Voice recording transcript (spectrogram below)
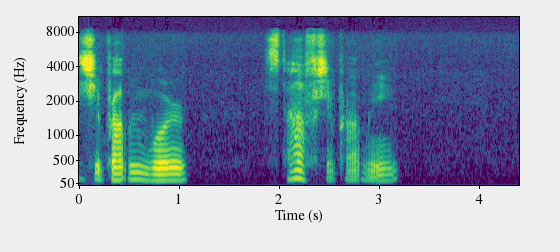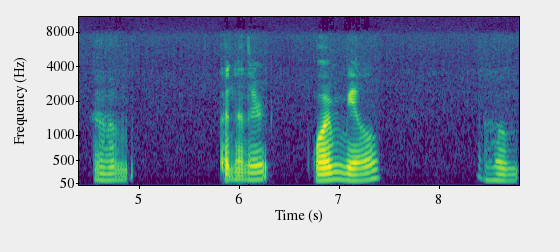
she brought me more stuff. She brought me um, another warm meal, um,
